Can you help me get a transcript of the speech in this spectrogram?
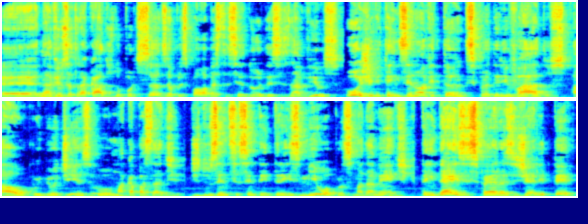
é, navios atracados do Porto Santos, é o principal abastecedor desses navios. Hoje ele tem 19 tanques para derivados, álcool e biodiesel, uma capacidade de 263 mil aproximadamente. Tem 10 esferas de GLP,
